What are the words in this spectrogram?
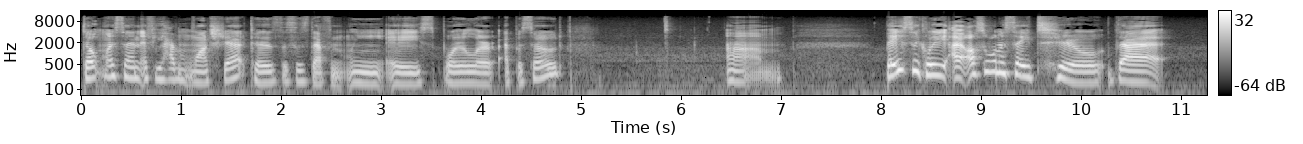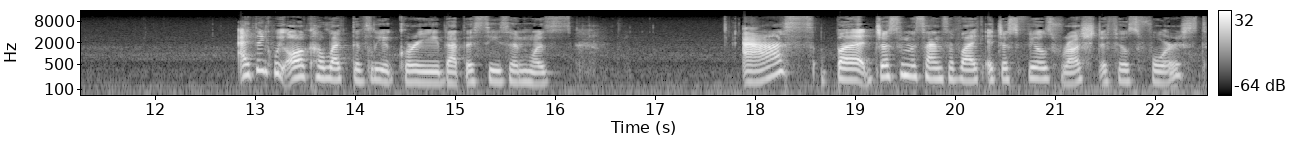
don't listen if you haven't watched yet cuz this is definitely a spoiler episode. Um basically, I also want to say too that I think we all collectively agree that this season was ass, but just in the sense of like it just feels rushed, it feels forced.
